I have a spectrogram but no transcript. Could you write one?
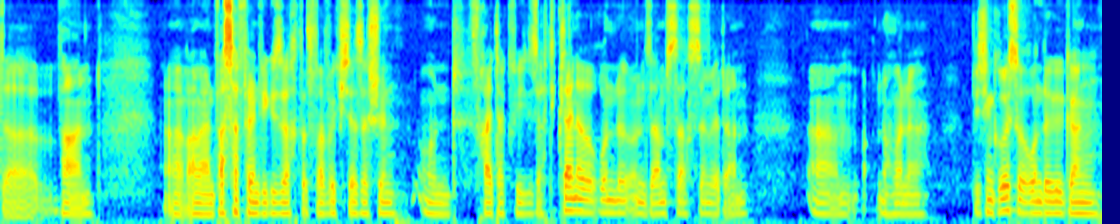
da waren, äh, waren wir an Wasserfällen, wie gesagt. Das war wirklich sehr, sehr schön. Und Freitag, wie gesagt, die kleinere Runde. Und Samstag sind wir dann ähm, nochmal eine bisschen größere Runde gegangen,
